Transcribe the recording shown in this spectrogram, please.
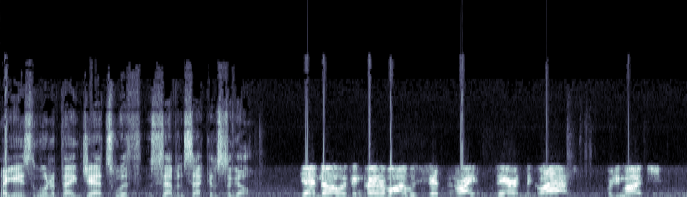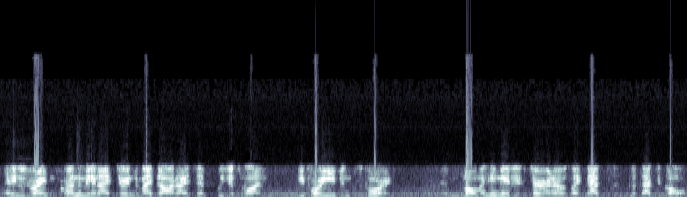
against the Winnipeg Jets with seven seconds to go. Yeah, no, it was incredible. I was sitting right there at the glass, pretty much, and he was right in front of me. And I turned to my daughter. I said, "We just won!" Before he even scored. The moment he made his turn, I was like, "That's that's a goal."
